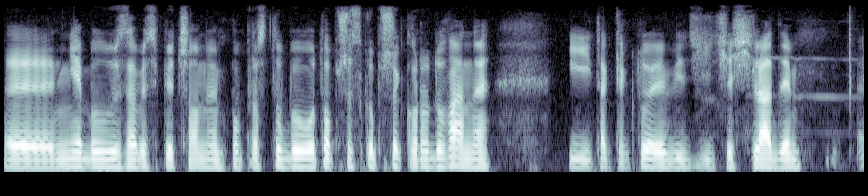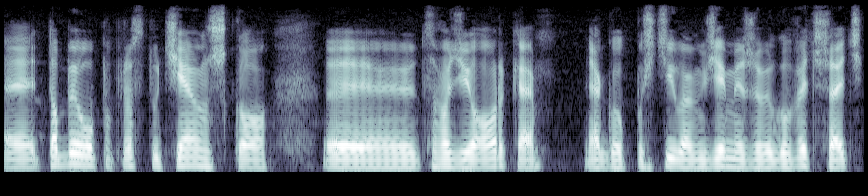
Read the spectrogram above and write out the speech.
e, Nie był zabezpieczony, po prostu było to wszystko przekorodowane i tak jak tutaj widzicie ślady, e, to było po prostu ciężko, e, co chodzi o orkę. Jak go puściłem w ziemię, żeby go wytrzeć,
